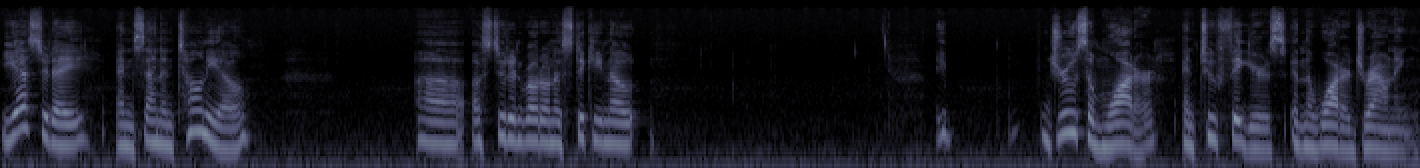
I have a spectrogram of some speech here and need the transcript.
Yesterday in San Antonio, uh, a student wrote on a sticky note, he drew some water and two figures in the water drowning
